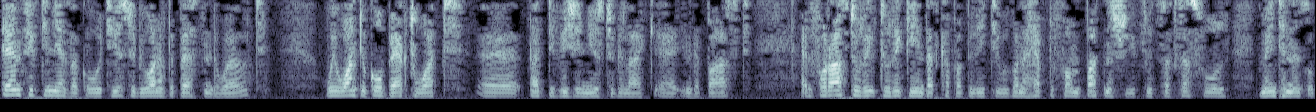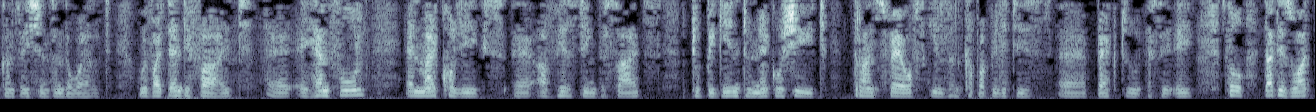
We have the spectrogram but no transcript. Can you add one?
10, 15 years ago, it used to be one of the best in the world. We want to go back to what uh, that division used to be like in the past. And for us to, re- to regain that capability, we're going to have to form partnerships with successful maintenance organizations in the world. We've identified uh, a handful, and my colleagues uh, are visiting the sites to begin to negotiate transfer of skills and capabilities uh, back to SAA. So that is what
